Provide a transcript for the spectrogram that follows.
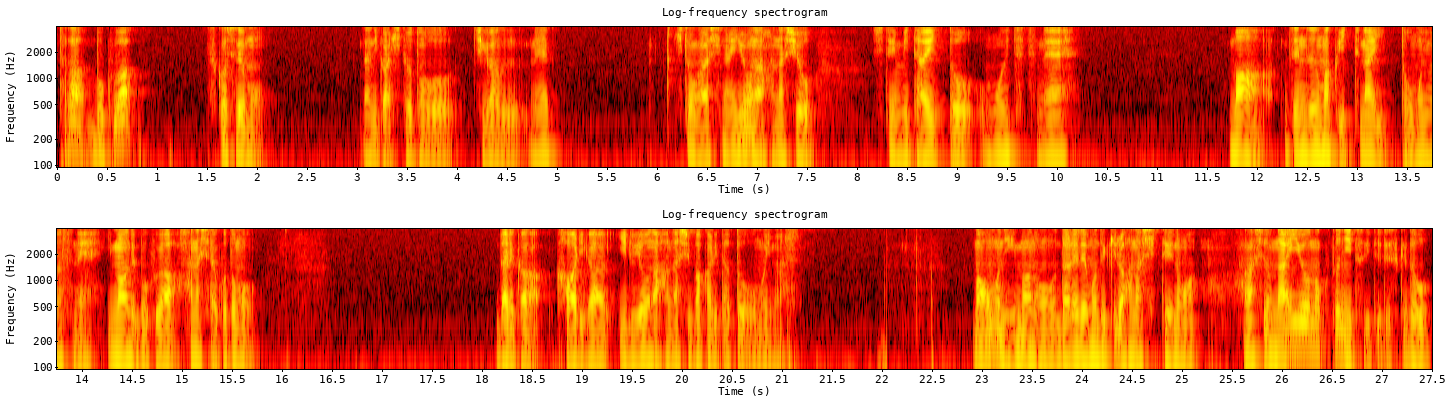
ただ僕は少しでも何か人と違うね。人がしないような話をしてみたいと思いつつね。まあ全然うまくいってないと思いますね。今まで僕が話したことも誰か代わりがいるような話ばかりだと思います。まあ主に今の誰でもできる話っていうのは話の内容のことについてですけど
